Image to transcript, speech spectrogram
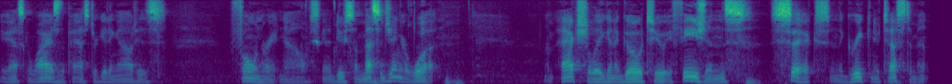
You ask, why is the pastor getting out his phone right now. He's going to do some messaging or what? I'm actually going to go to Ephesians 6 in the Greek New Testament.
